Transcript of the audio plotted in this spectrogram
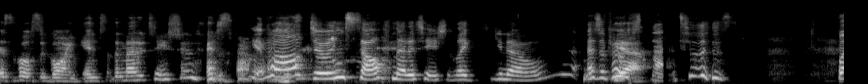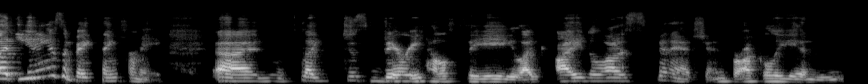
as opposed to going into the meditation. Yeah, well, doing self meditation, like, you know, as opposed Yeah. to that. but eating is a big thing for me. Um, like just very healthy. Like I eat a lot of spinach and broccoli and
